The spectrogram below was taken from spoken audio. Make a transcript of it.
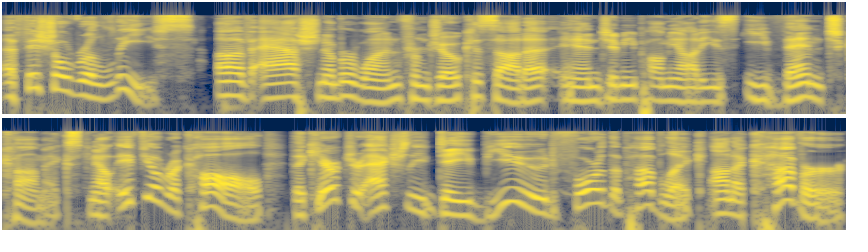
official release of Ash number one from Joe Quesada and Jimmy Palmiotti's Event Comics. Now, if you'll recall, the character actually debuted for the public on a cover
